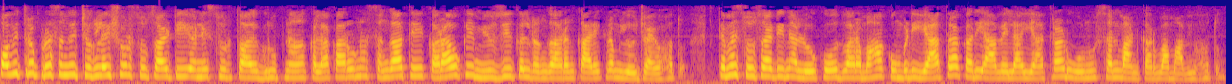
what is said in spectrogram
પવિત્ર પ્રસંગે ચગલેશ્વર સોસાયટી અને સુરતાલ ગ્રુપના કલાકારોના સંગાતે કરાઓકે મ્યુઝિકલ રંગારંગ કાર્યક્રમ યોજાયો હતો. તેમજ સોસાયટીના લોકો દ્વારા મહાકુંભની યાત્રા કરી આવેલા યાત્રાળુઓનું સન્માન કરવામાં આવ્યું હતું.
